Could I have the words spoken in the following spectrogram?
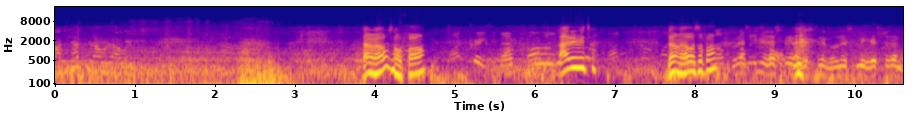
I kept it, I would. Would. Damn, that was no foul. Crazy man. I didn't even. Damn, that was a foul. That's them.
